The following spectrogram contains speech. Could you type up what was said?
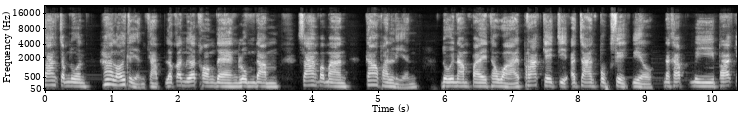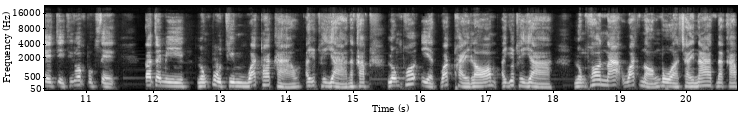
สร้างจำนวน 500 เหรียญครับ แล้วก็เนื้อทองแดงลมดำสร้างประมาณ 9,000 เหรียญโดยนำไปถวายพระเกจิอาจารย์ปลุกเสกเดียวนะครับ มีพระเกจิที่ร่วมปลุกเสก ก็จะมีหลวงปู่ทิมวัดพระขาวอายุทยานะครับ หลวงพ่อเอียดวัดไผ่ล้อมอายุธยา หลวงพ่อณวัดหนองบัวชัยนาทนะครับ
